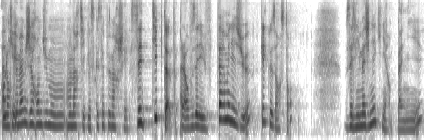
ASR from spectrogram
alors que même j'ai rendu mon, mon article. Est-ce que ça peut marcher? C'est tip top. Alors vous allez fermer les yeux quelques instants. Vous allez imaginer qu'il y a un panier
